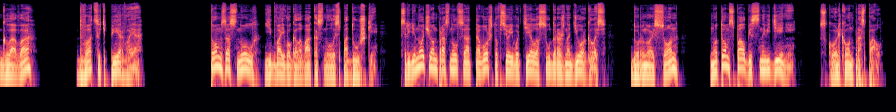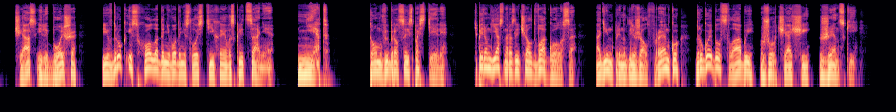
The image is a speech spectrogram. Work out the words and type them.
Глава двадцать первая Том заснул, едва его голова коснулась подушки. Среди ночи он проснулся от того, что все его тело судорожно дергалось. Дурной сон? Но Том спал без сновидений. Сколько он проспал? Час или больше? И вдруг из холла до него донеслось тихое восклицание. «Нет!» Том выбрался из постели. Теперь он ясно различал два голоса. Один принадлежал Фрэнку, другой был слабый, журчащий, женский.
